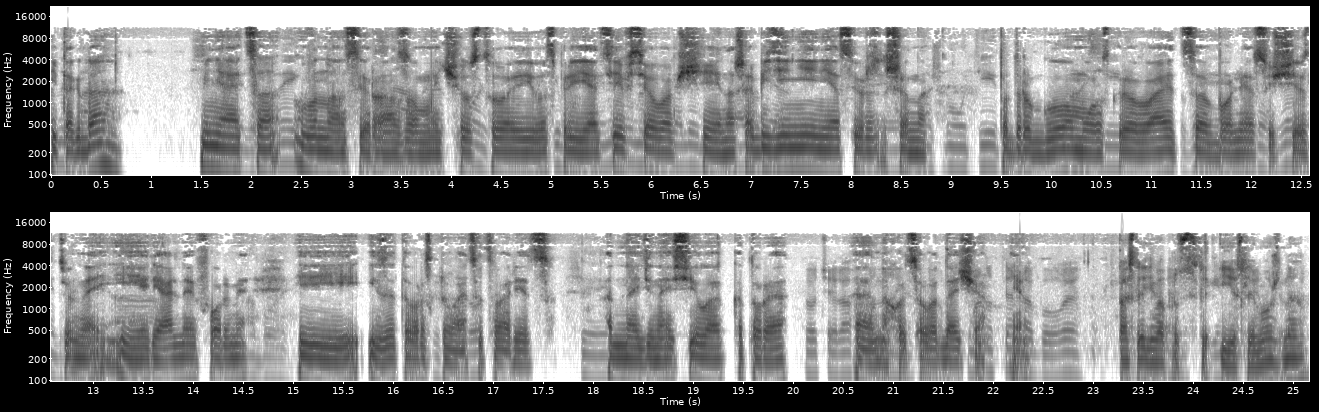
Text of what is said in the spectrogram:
И тогда меняется в нас и разум, и чувство, и восприятие, и все вообще. И наше объединение совершенно по-другому раскрывается в более существенной и реальной форме. И из этого раскрывается Творец. Одна единая сила, которая э, находится в отдаче. Нет. Последний вопрос, если можно.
